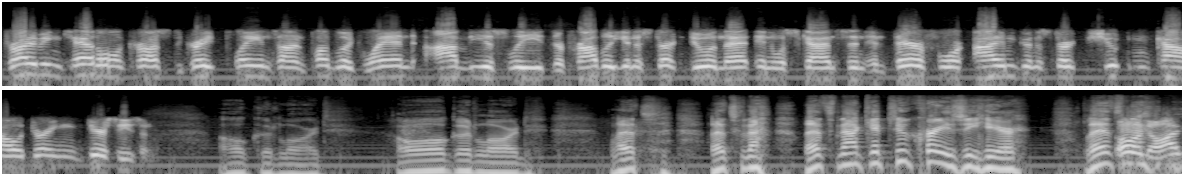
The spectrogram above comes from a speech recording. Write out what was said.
driving cattle across the Great Plains on public land, obviously they're probably going to start doing that in Wisconsin, and therefore I'm going to start shooting cow during deer season. Oh, good Lord. Oh, good Lord. Let's, let's, not, let's not get too crazy here. Let's oh, no. I,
